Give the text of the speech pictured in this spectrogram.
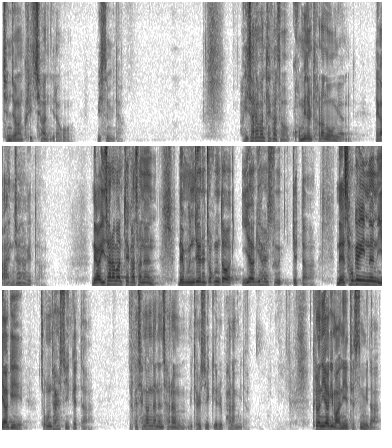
진정한 크리스천이라고 믿습니다. 이 사람한테 가서 고민을 털어놓으면 내가 안전하겠다. 내가 이 사람한테 가서는 내 문제를 조금 더 이야기할 수 있겠다. 내 속에 있는 이야기 조금 더 할 수 있겠다. 이렇게 생각나는 사람이 될 수 있기를 바랍니다. 그런 이야기 많이 듣습니다.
